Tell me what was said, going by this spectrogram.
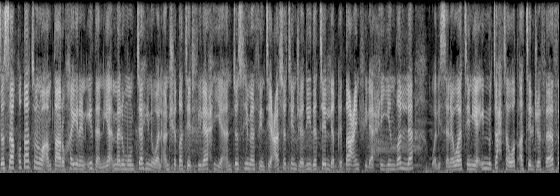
تساقطات وأمطار خير إذا يأمل ممتهن والأنشطة الفلاحية أن تسهم في انتعاشة جديدة لقطاع فلاحي ظل ولسنوات يئن تحت وطأة الجفاف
